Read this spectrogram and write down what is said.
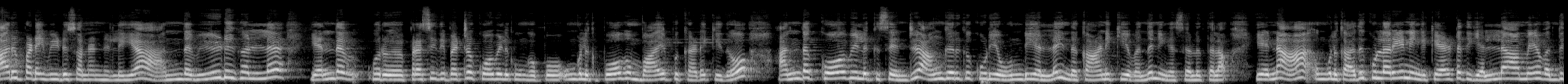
ஆறுபடை வீடு சொன்னேன் இல்லையா அந்த வீடுகளில் எந்த ஒரு பிரசித்தி பெற்ற கோவிலுக்கு உங்கள் போ உங்களுக்கு போகும் வாய்ப்பு கிடைக்குதோ அந்த கோவிலுக்கு சென்று அங்கே இருக்கக்கூடிய உண்டியலில் இந்த காணிக்கையை வந்து நீங்கள் செலுத்தலாம். ஏன்னா உங்களுக்கு அதுக்குள்ளரையே நீங்கள் கேட்டது எல்லாமே வந்து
